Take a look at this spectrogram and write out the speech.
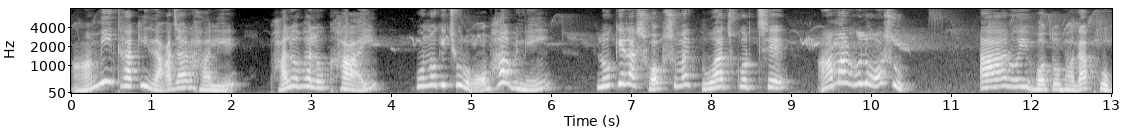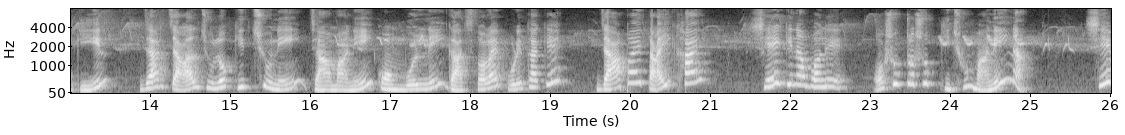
আমি থাকি রাজার হালে, ভালো ভালো খাই, কোনো কিছুর অভাব নেই। লোকেরা সব সময় তোয়াজ করছে, আমার হলো অসুখ। আর ওই হতভাগা ফকির, যার চাল চুলো কিচ্ছু নেই, জামা নেই, কম্বল নেই, গাছতলায় পড়ে থাকে, যা পায় তাই খায়। সে কিনা বলে, অসুখ টসুখ কিছু মানেই না। সে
